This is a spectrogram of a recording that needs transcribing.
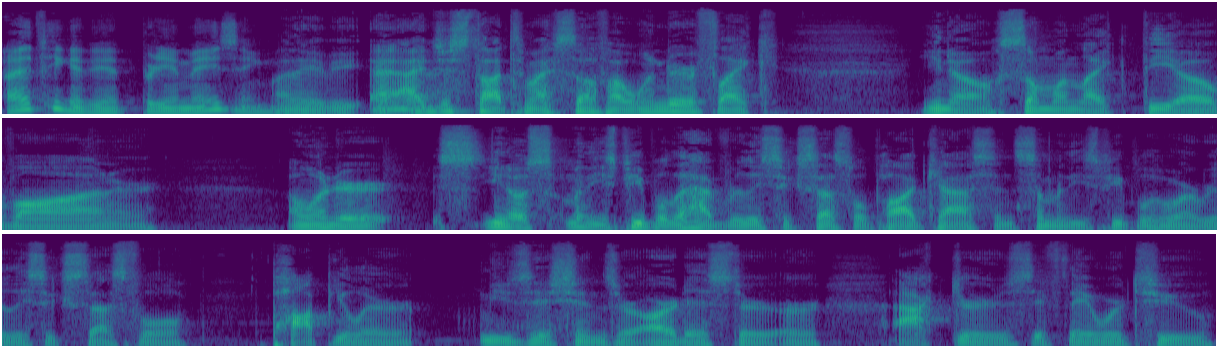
I think it'd be pretty amazing. I think it'd be. I I just thought to myself, I wonder if like, you know, someone like Theo Von, or I wonder, you know, some of these people that have really successful podcasts, and some of these people who are really successful, popular musicians or artists or, or actors, if they were to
